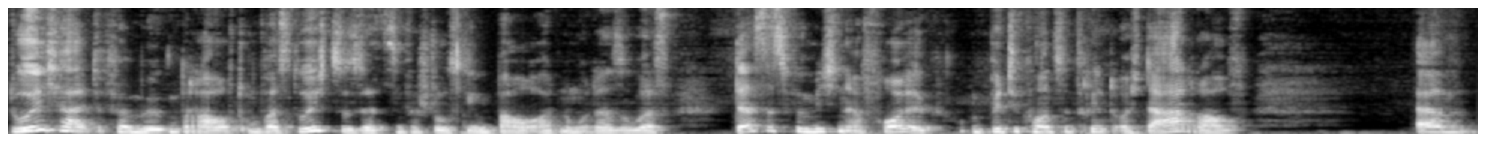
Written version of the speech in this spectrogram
Durchhaltevermögen braucht, um was durchzusetzen, Verstoß gegen Bauordnung oder sowas. Das ist für mich ein Erfolg. Und bitte konzentriert euch darauf. Ähm,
